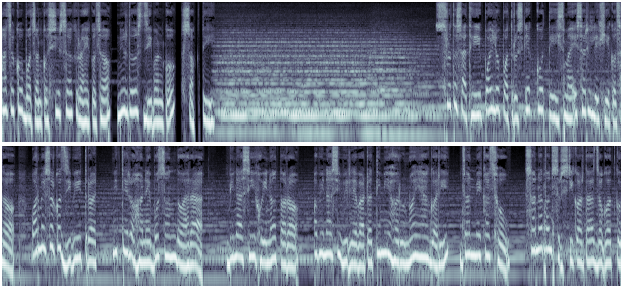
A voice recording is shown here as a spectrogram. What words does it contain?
आजको वचनको शीर्षक रहेको छ निर्दोष जीवनको शक्ति। श्रोत साथी पहिलो पत्रुस एकको तेइसमा यसरी लेखिएको छ परमेश्वरको जीवित र नित्य रहने वचनद्वारा विनाशी होइन तर अविनाशी वीर्यबाट तिमीहरू नयाँ गरी जन्मेका छौ। सनातन सृष्टिकर्ता जगतको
